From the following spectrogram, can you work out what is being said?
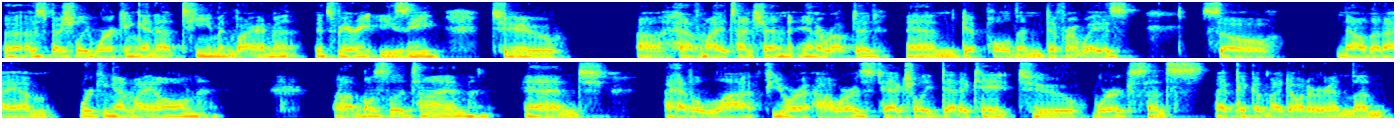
uh, especially working in a team environment, it's very easy to uh, have my attention interrupted and get pulled in different ways. So now that I am working on my own uh, most of the time and I have a lot fewer hours to actually dedicate to work since I pick up my daughter and then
